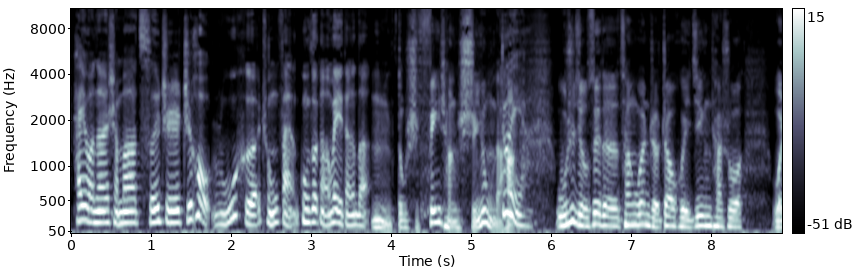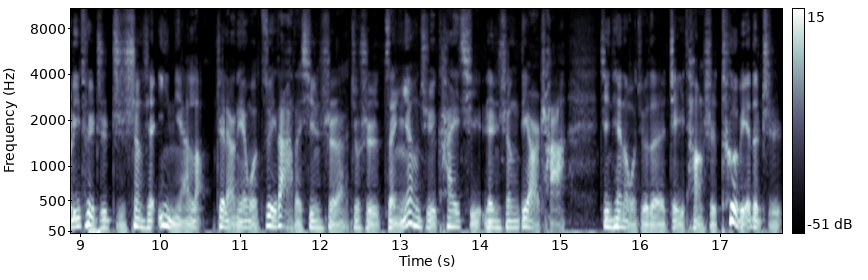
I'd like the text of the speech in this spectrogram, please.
还有呢什么辞职之后如何重返工作岗位等等，嗯，都是非常实用的。对呀，五十九岁的参观者赵慧晶她说：“我离退职只剩下一年了，这两年我最大的心事啊，就是怎样去开启人生第二茬。”今天呢，我觉得这一趟是特别的值，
